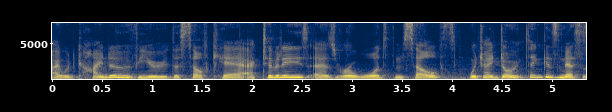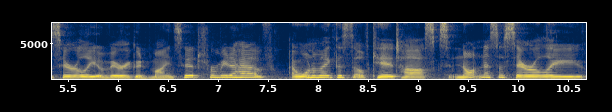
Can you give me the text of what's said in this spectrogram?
I would kind of view the self care activities as rewards themselves, which I don't think is necessarily a very good mindset for me to have. I want to make the self care tasks not necessarily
